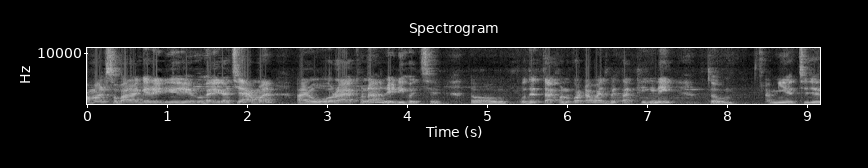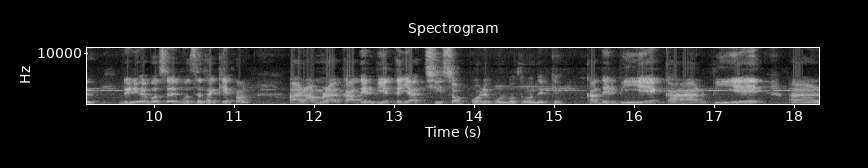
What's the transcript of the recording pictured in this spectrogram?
আমার সবার আগে রেডি হয়ে গেছে আমার। আর ওরা এখনও রেডি হচ্ছে। তো ওদের তো এখন কটা বাজবে তার ঠিক নেই। তো আমি হচ্ছে যে রেডি হয়ে বসে বসে থাকি এখন। আর আমরা কাদের বিয়েতে যাচ্ছি সব পরে বলব তোমাদেরকে। কাদের বিয়ে, কার বিয়ে, আর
